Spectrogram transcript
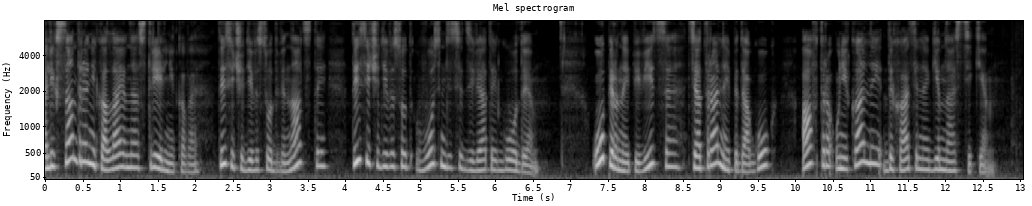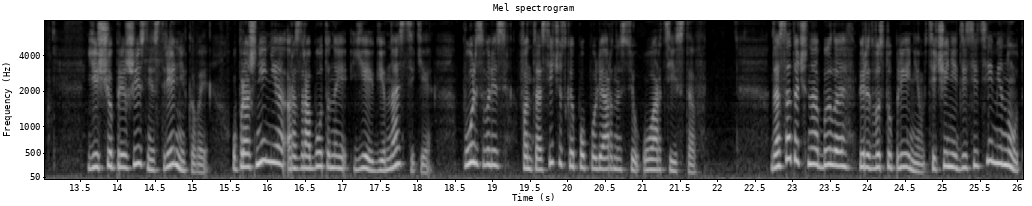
Александра Николаевна Стрельникова, 1912-1989 годы. Оперная певица, театральный педагог, автор уникальной дыхательной гимнастики. Еще при жизни Стрельниковой упражнения, разработанные ею гимнастики, пользовались фантастической популярностью у артистов. Достаточно было перед выступлением в течение 10 минут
